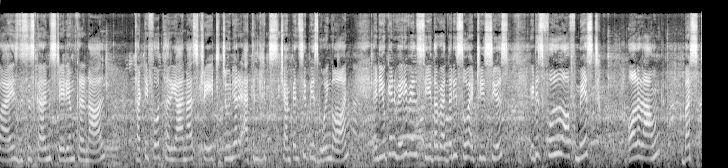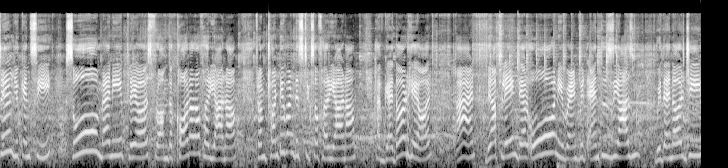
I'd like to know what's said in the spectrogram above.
guys, this is Karan Stadium Karnal. 34th Haryana State Junior Athletics Championship is going on and you can very well see the weather is so atrocious. It is full of mist all around but still you can see so many players from the corner of Haryana from 21 districts of Haryana have gathered here and they are playing their own event with enthusiasm with energy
